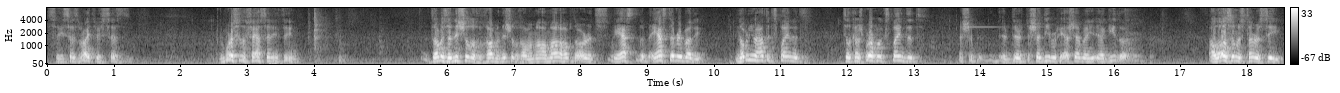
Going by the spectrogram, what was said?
So he says, right there, he says, the Gemara says a fascinating thing. That was initial chacham, initial chacham. We asked, asked everybody. Nobody knew how to explain it. Till Kadosh Baruch explained it. Shadim Hashem Yagida. Allah Azam is Torah Tchila.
